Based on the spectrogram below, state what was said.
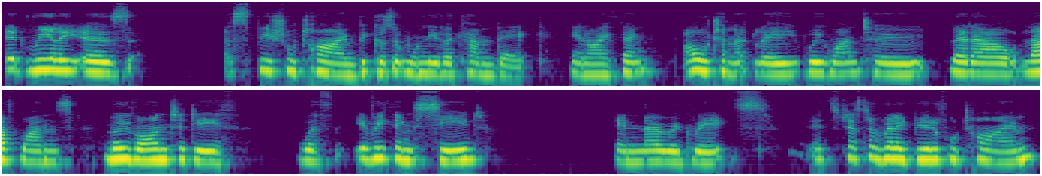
It really is a special time because it will never come back. And I think ultimately we want to let our loved ones move on to death with everything said and no regrets. It's just a really beautiful time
